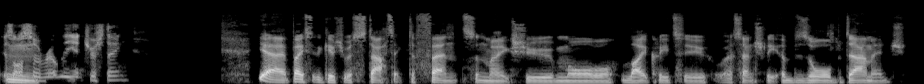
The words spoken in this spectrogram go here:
is mm. also really interesting. Yeah, it basically gives you a static defense and makes you more likely to essentially absorb damage.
